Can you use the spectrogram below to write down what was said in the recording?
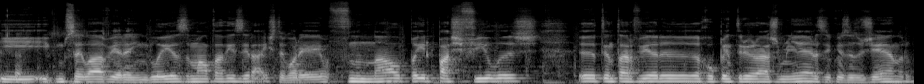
e, e, comecei lá a ver em inglês a malta a dizer: Ah, isto agora é fenomenal para ir para as filas uh, tentar ver a roupa interior às mulheres e coisas do género.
